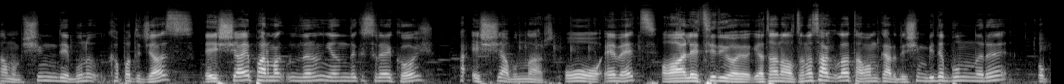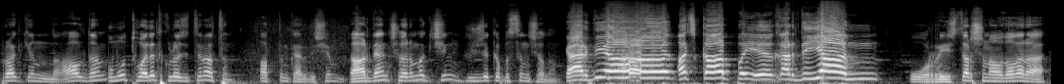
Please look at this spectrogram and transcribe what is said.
Tamam şimdi bunu kapatacağız. Eşyayı parmaklıların yanındaki sıraya koy. Ha eşya bunlar. Oo evet. Aleti diyor yatağın altına sakla. Tamam kardeşim. Bir de bunları toprak yanından aldım. Kumu tuvalet klozetine atın. Attım kardeşim. Gardiyan çağırmak için hücre kapısını çalın. Gardiyan! Aç kapıyı gardiyan! O reisler şınavdalar ha.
